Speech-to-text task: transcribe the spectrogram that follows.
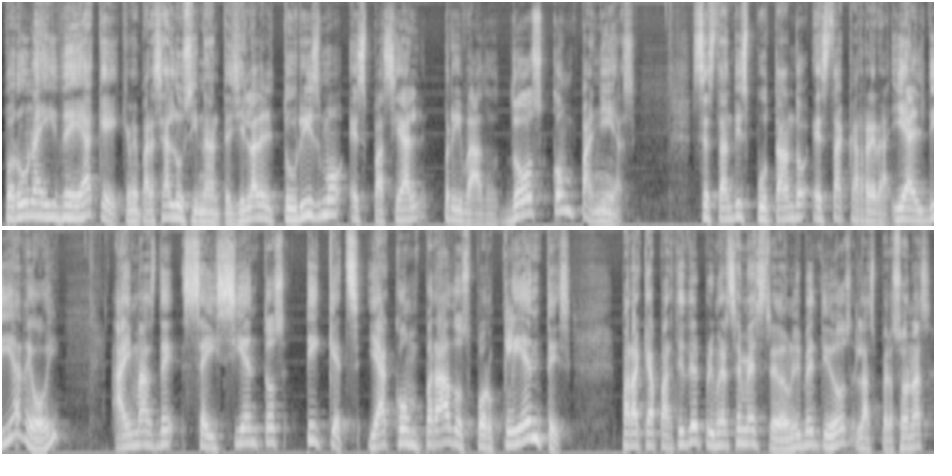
por una idea que, que me parece alucinante, y es la del turismo espacial privado. Dos compañías se están disputando esta carrera y al día de hoy hay más de 600 tickets ya comprados por clientes para que a partir del primer semestre de 2022 las personas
